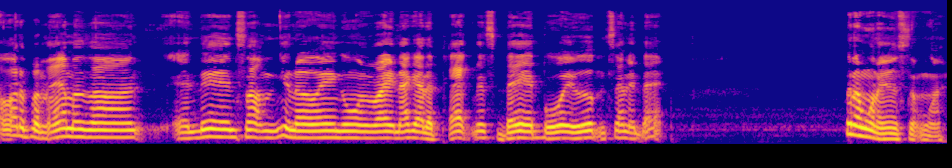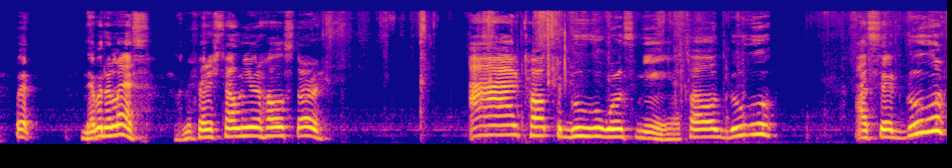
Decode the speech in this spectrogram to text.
order from Amazon and then something, you know, ain't going right and I got to pack this bad boy up and send it back. But I want an instant one. But nevertheless, let me finish telling you the whole story. I talked to Google once again. I called Google. I said, Google,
